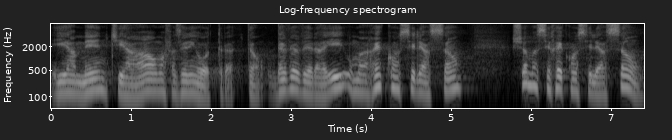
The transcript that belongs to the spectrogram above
e a mente e a alma fazerem outra. Então, deve haver aí uma reconciliação. Chama-se reconciliação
